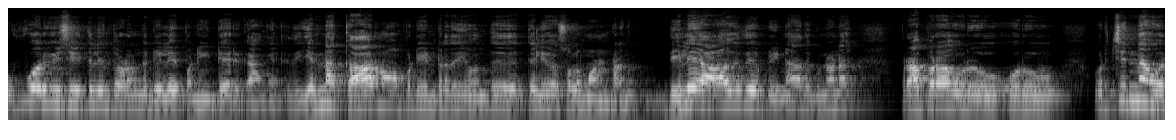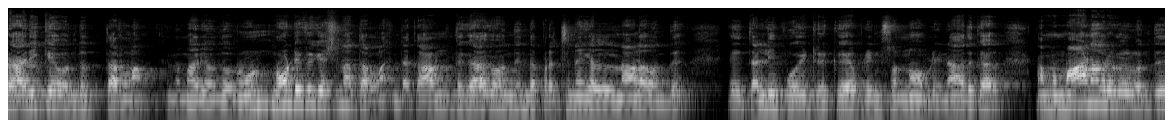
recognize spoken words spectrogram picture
ஒவ்வொரு விஷயத்துலையும் தொடர்ந்து டிலே பண்ணிகிட்டே இருக்காங்க. இது என்ன காரணம் அப்படின்றதையும் வந்து தெளிவாக சொல்ல மாட்டேறாங்க டிலே ஆகுது அப்படின்னா அதுக்கு உண்டான ப்ராப்பராக ஒரு ஒரு ஒரு சின்ன ஒரு அறிக்கை வந்து தரலாம். இந்த மாதிரி வந்து ஒரு நோட்டிஃபிகேஷனாக தரலாம். இந்த காரணத்துக்காக வந்து இந்த பிரச்சனைகள்னால வந்து இது தள்ளி போயிட்டுருக்கு அப்படின்னு சொன்னோம் அப்படின்னா அதுக்காக நம்ம மாணவர்கள் வந்து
